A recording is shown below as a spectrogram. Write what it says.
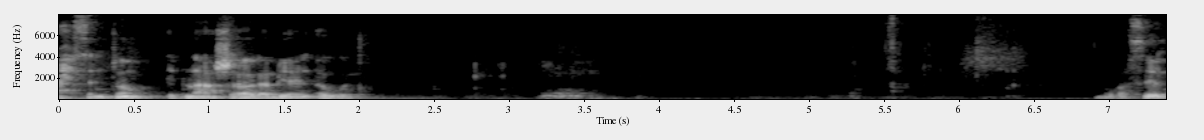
أحسنتم 12 ربيع الأول. نواصل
